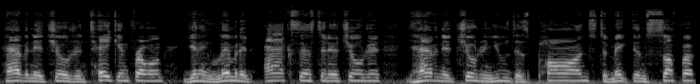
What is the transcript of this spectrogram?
having their children taken from them, getting limited access to their children, having their children used as pawns to make them suffer,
